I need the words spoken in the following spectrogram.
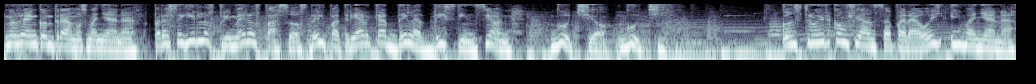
Nos reencontramos mañana para seguir los primeros pasos del patriarca de la distinción, Guccio Gucci. Construir confianza para hoy y mañana.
